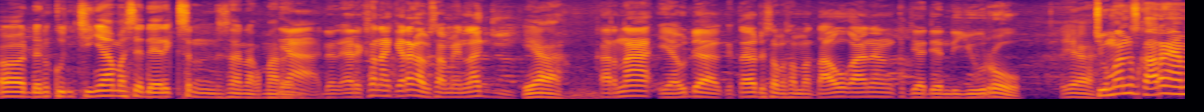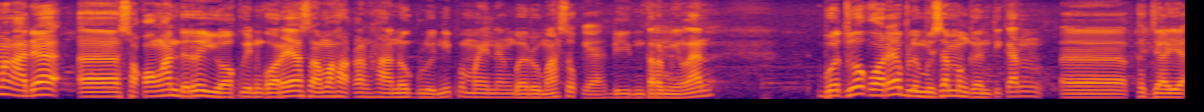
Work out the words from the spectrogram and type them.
Oh, dan kuncinya masih ada Erikson di sana kemarin. Ya, dan Erikson akhirnya nggak bisa main lagi. Ya. Karena ya udah kita udah sama-sama tahu kan yang kejadian di Euro. Ya. Cuman sekarang emang ada eh, sokongan dari Joaquin Korea sama Hakan Hanoglu ini pemain yang baru masuk ya di Inter Milan. Buat gue Korea belum bisa menggantikan eh, kejaya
